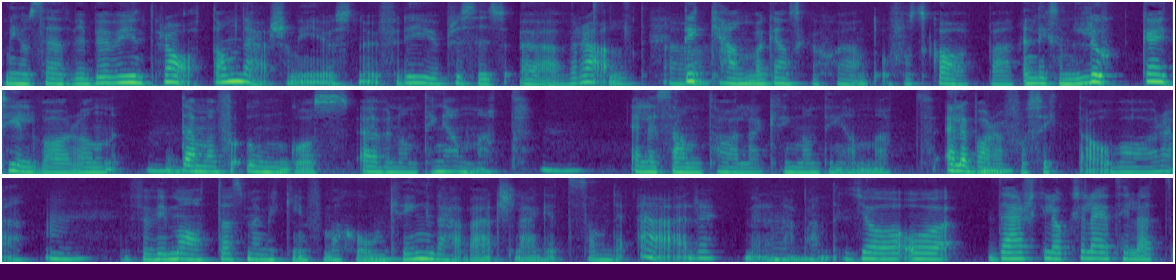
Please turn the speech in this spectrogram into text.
med att säga att vi behöver ju inte prata om det här som är just nu. För det är ju precis överallt. Det kan vara ganska skönt att få skapa en liksom lucka i tillvaron där man får umgås över någonting annat. Eller samtala kring någonting annat. Eller bara få sitta och vara. Mm. För vi matas med mycket information kring det här världsläget som det är med den här Mm. pandemin. Ja, och där skulle jag också lägga till att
